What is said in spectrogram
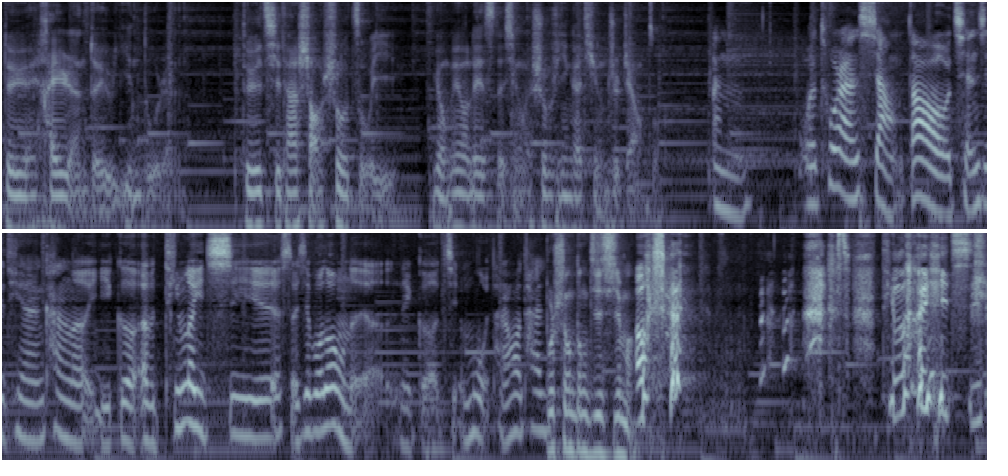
对于黑人、对于印度人、对于其他少数族裔，有没有类似的行为？是不是应该停止这样做？嗯，我突然想到前几天看了一个呃，听了一期随机波动的那个节目，然后他不是声东击西吗？哦，是，听了一期。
